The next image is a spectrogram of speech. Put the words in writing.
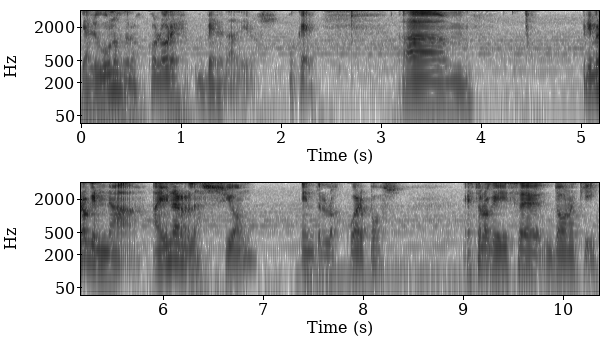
y algunos de los colores verdaderos. Ok. Primero que nada, hay una relación entre los cuerpos. Esto es lo que dice Don aquí,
